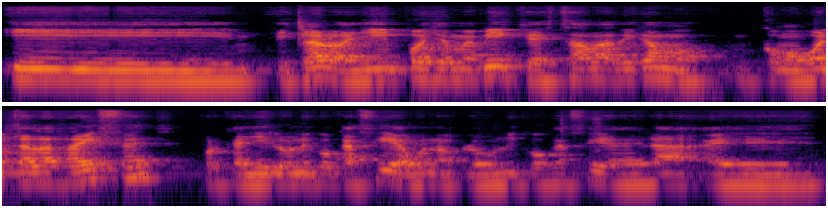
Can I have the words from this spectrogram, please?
Y, y, claro, allí pues yo me vi que estaba, digamos, como vuelta a las raíces, porque allí lo único que hacía, bueno, lo único que hacía era eh,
